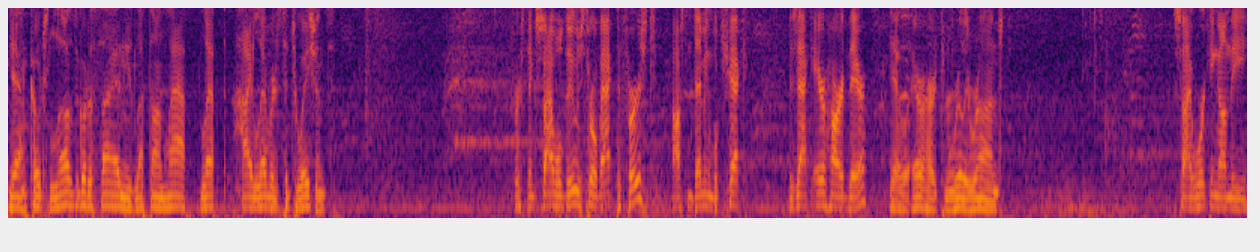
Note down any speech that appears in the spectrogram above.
Yeah, and coach loves to go to Cy in these left on left, left high leverage situations. First thing Cy will do is throw back to first. Austin Deming will check Zach Ehrhard there. Yeah, well, Ehrhard can really run. Cy working on the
